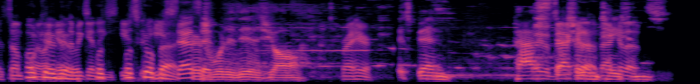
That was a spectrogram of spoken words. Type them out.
At some point, Okay, like okay, at the let's- beginning, let's- he, let's go he back. says Here's it what it is, y'all. right here. It's been past Wait, back statute it of up, back limitations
